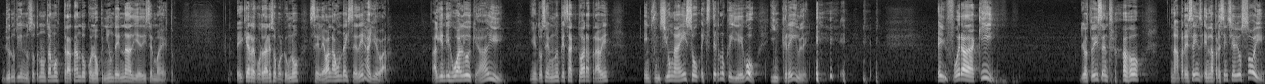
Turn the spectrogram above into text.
Nosotros no estamos tratando con la opinión de nadie, dice el maestro. Hay que recordar eso porque uno se le va la onda y se deja llevar. Alguien dijo algo y que, ay, y entonces uno empieza a actuar a través, en función a eso externo que llegó. Increíble. Ey, fuera de aquí. Yo estoy centrado en la presencia, en la presencia yo soy.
